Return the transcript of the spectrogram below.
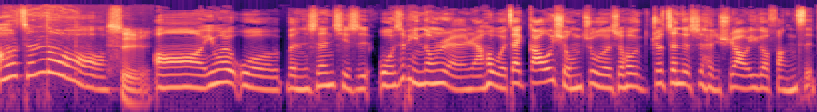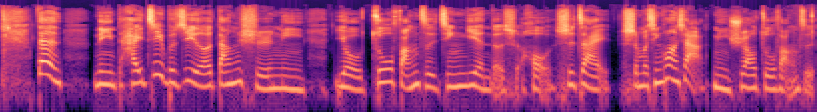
哦，真的哦，是。哦，因为我本身其实我是屏东人，然后我在高雄住的时候，就真的是很需要一个房子。但你还记不记得当时你有租房子经验的时候，是在什么情况下你需要租房子？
